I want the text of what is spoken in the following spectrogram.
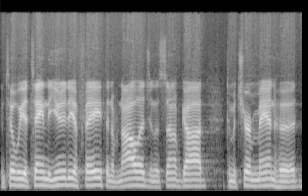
until we attain the unity of faith and of knowledge and the Son of God to mature manhood,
